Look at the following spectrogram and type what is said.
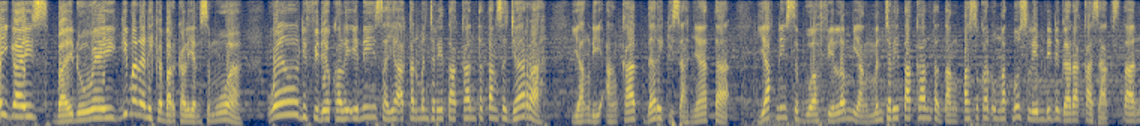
Hai guys, by the way, gimana nih kabar kalian semua? Well, di video kali ini saya akan menceritakan tentang sejarah yang diangkat dari kisah nyata, yakni sebuah film yang menceritakan tentang pasukan umat muslim di negara Kazakhstan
